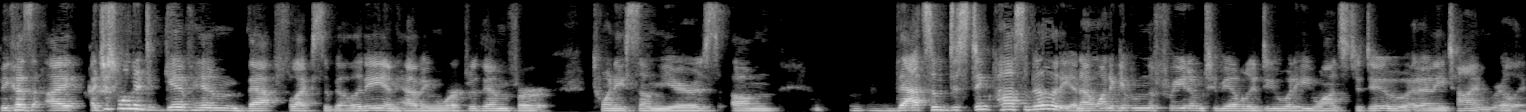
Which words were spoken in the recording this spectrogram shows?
because I I just wanted to give him that flexibility, and having worked with him for twenty some years, um, that's a distinct possibility and i want to give him the freedom to be able to do what he wants to do at any time really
